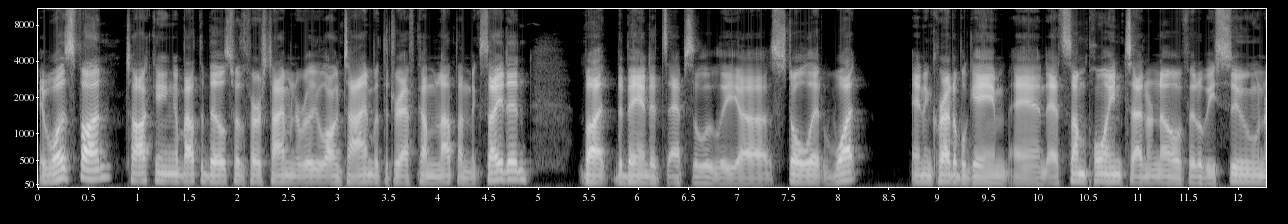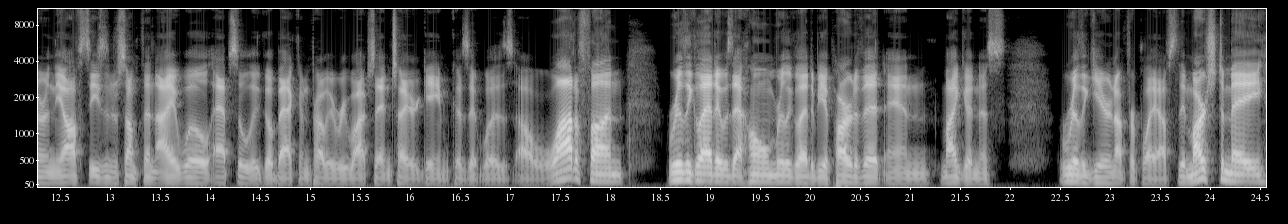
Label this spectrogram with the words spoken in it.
It was fun talking about the Bills for the first time in a really long time with the draft coming up. I'm excited, but the Bandits absolutely uh, stole it. What an incredible game. And at some point, I don't know if it'll be soon or in the off season or something, I will absolutely go back and probably rewatch that entire game because it was a lot of fun. Really glad it was at home. Really glad to be a part of it. And my goodness, really gearing up for playoffs. The March to May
